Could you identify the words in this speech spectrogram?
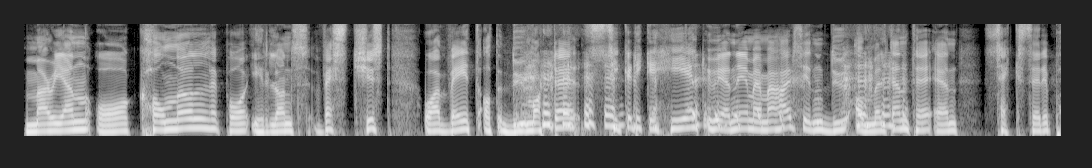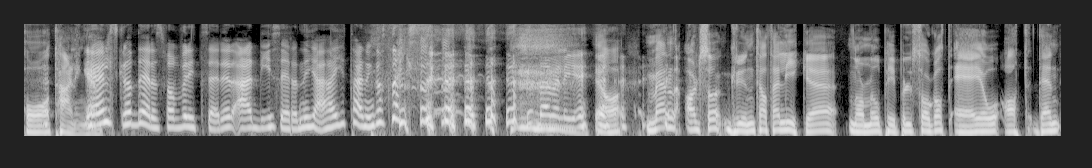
Marianne og Connell på Irlands vestkyst. Og jeg vet at du, Marte, sikkert ikke helt uenig med meg her, siden du anmeldte den til en sekser på terningen. Jeg elsker at deres favorittserier er de seriene jeg har gitt terning av seks. det er veldig gøy. Ja, men altså, grunnen til at jeg liker Normal People så godt, er jo at den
